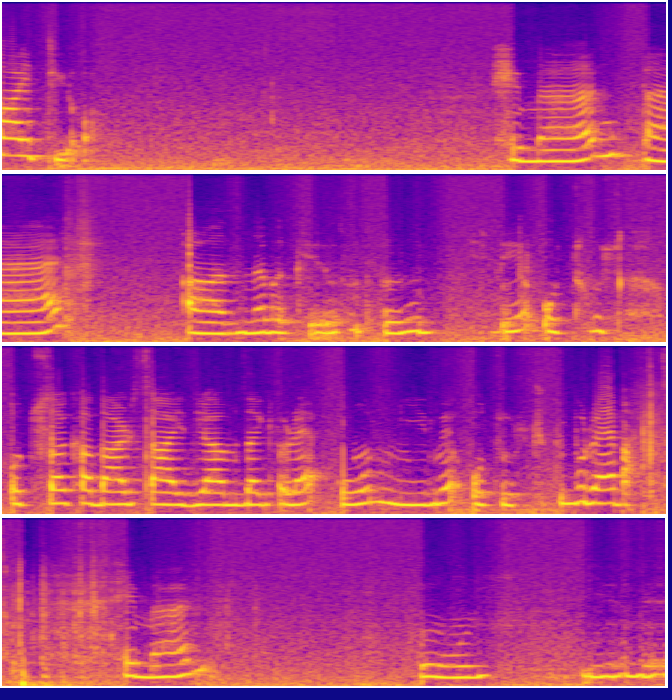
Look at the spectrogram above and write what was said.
say diyor. Hemen ben ağzına bakıyorum. 10, 20, 30. 30'a kadar sayacağımıza göre 10, 20, 30. Çünkü buraya baktım. Hemen 10, 20,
